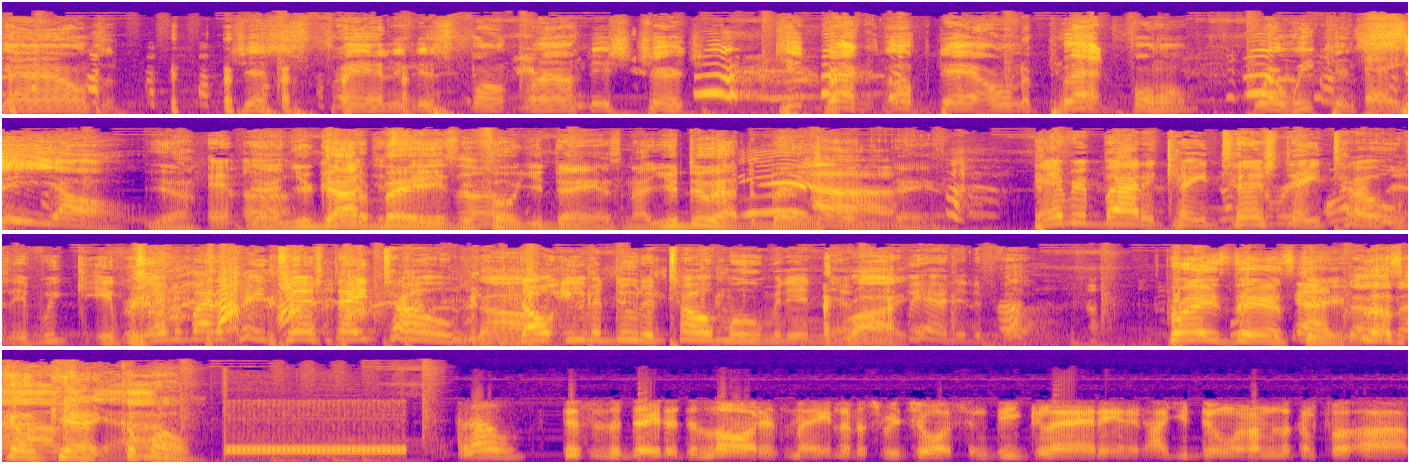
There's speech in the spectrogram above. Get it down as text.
gowns. Just fanning this funk around this church. Get back up there on the platform where we can Hey. see y'all. Yeah, And, yeah. uh, And you gotta can I just say bathe this, uh, before you dance. Now you do have to bathe before you dance. Everybody can't touch their toes. If we, if everybody can't touch their toes, No. don't even do the toe movement in there. Right. We had it before. Praise dance team. Let's go, aisle, Cat. Come on. Hello. This is the day that the Lord has made. Let us rejoice and be glad in it. How you doing? I'm looking for uh,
